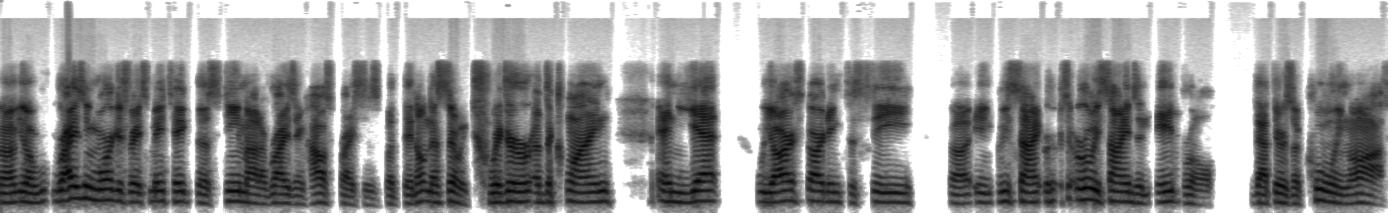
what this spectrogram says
Uh, you know, rising mortgage rates may take the steam out of rising house prices, but they don't necessarily trigger a decline. And yet, we are starting to see uh, sign, early signs in April that there's a cooling off.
